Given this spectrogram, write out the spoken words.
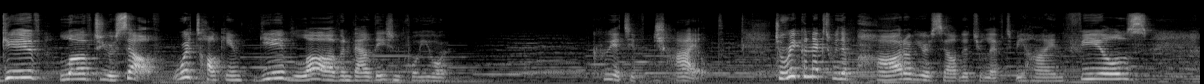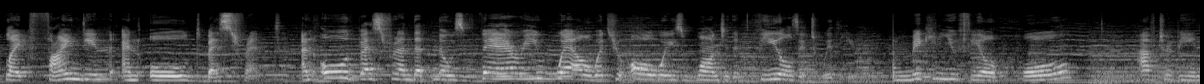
give love to yourself. We're talking give love and validation for your creative child. To reconnect with a part of yourself that you left behind feels like finding an old best friend. An old best friend that knows very well what you always wanted and feels it with you. Making you feel whole after being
